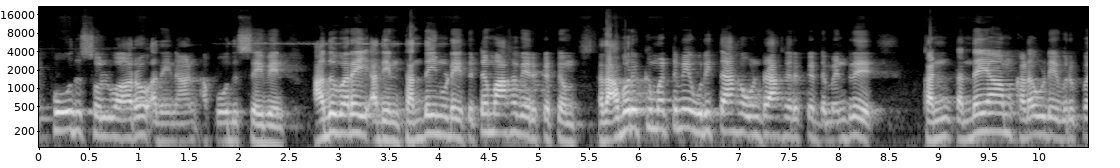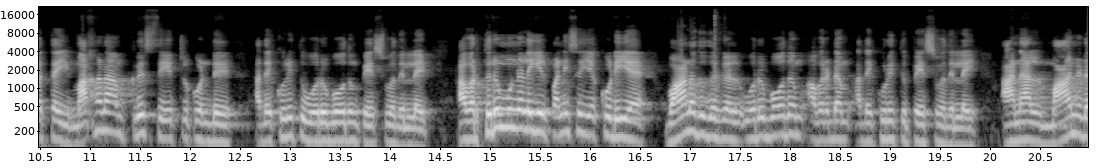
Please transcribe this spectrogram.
எப்போது சொல்வாரோ அதை நான் அப்போது செய்வேன். அதுவரை அது என் தந்தையினுடைய திட்டமாகவே இருக்கட்டும் அது அவருக்கு மட்டுமே உரித்தாக ஒன்றாக இருக்கட்டும் என்று கண் தந்தையாம் கடவுளுடைய விருப்பத்தை மகனாம் கிறிஸ்து ஏற்றுக்கொண்டு அதை குறித்து ஒருபோதும் பேசுவதில்லை. அவர் திருமுன்னிலையில் பணி செய்யக்கூடிய வானதுதர்கள் ஒருபோதும் அவரிடம் அதை குறித்து பேசுவதில்லை. ஆனால் மானிட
